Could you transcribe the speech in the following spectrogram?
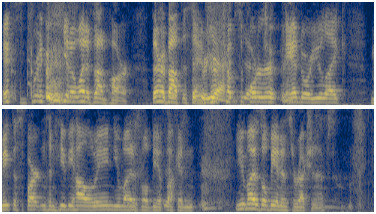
it's pretty you know what it's on par they're about the same you're Yeah, a trump yeah. supporter and or you like meet the spartans and hubie halloween you might as well be a fucking you might as well be an insurrectionist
